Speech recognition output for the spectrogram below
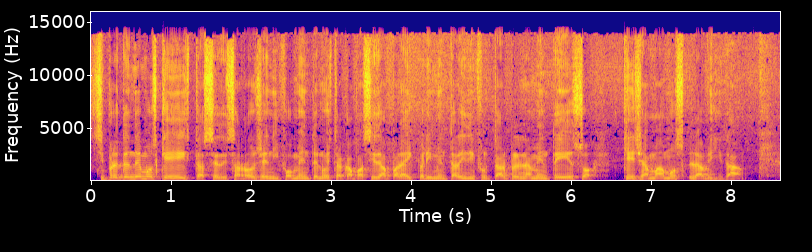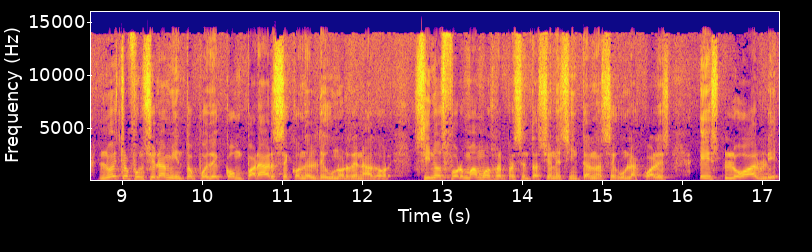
Si pretendemos que éstas se desarrollen y fomenten nuestra capacidad para experimentar y disfrutar plenamente eso que llamamos la vida, nuestro funcionamiento puede compararse con el de un ordenador. Si nos formamos representaciones internas según las cuales es loable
